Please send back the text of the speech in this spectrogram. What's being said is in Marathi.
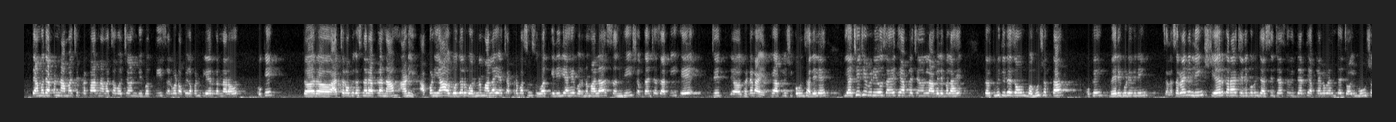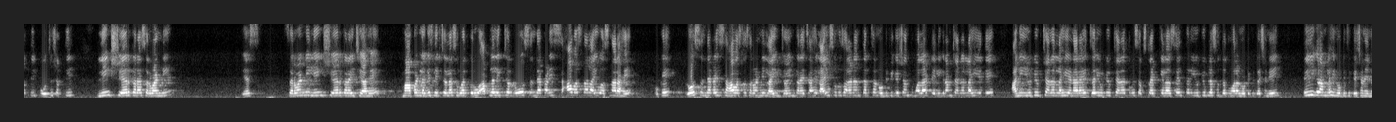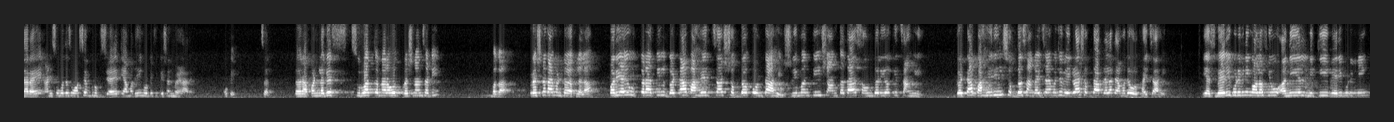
त्यामध्ये आपण नामाचे प्रकार नामाचा वचन विभक्ती सर्व टॉपिक आपण क्लिअर करणार आहोत. ओके? तर आजचा टॉपिक असणार आहे आपला नाम आणि आपण या अगोदर वर्णमाला या चॅप्टरपासून सुरुवात केलेली आहे. वर्णमाला संधी शब्दांच्या जाती हे जे घटक आहेत हे आपले शिकवून झालेले आहेत. याचे जे व्हिडिओज आहेत हे आपल्या चॅनलला अवेलेबल आहेत. तर तुम्ही तिथे जाऊन बघू शकता. ओके? व्हेरी गुड इव्हिनिंग चला सगळ्यांनी लिंक शेअर करा जेणेकरून जास्तीत जास्त विद्यार्थी आपल्यापर्यंत जॉईन होऊ शकतील पोहोचू शकतील. लिंक शेअर करा सर्वांनी. येस सर्वांनी लिंक शेअर करायची आहे. मग आपण लगेच लेक्चरला सुरुवात करू. आपलं लेक्चर रोज संध्याकाळी सहा वाजता लाईव्ह असणार आहे. ओके रोज संध्याकाळी सहा वाजता सर्वांनी लाईव्ह जॉईन करायचं आहे. लाईव्ह सुरू झाल्यानंतरचं नोटिफिकेशन तुम्हाला टेलिग्राम चॅनललाही येते आणि युट्यूब चॅनललाही येणार आहे. जर युट्यूब चॅनल तुम्ही सबस्क्राईब केलं असेल तर युट्यूबला सुद्धा तुम्हाला नोटिफिकेशन येईल. टेलिग्रामलाही नोटिफिकेशन येणार आहे आणि सोबतच व्हॉट्सअप ग्रुप्स जे आहेत यामध्येही नोटिफिकेशन मिळणार आहे. ओके चल. तर आपण लगेच सुरुवात करणार आहोत प्रश्नांसाठी. बघा प्रश्न काय म्हणतोय आपल्याला? पर्यायी उत्तरातील गटाबाहेरचा शब्द कोणता आहे? श्रीमंती शांतता सौंदर्य की चांगली? गटाबाहेरील शब्द सांगायचा आहे म्हणजे वेगळा शब्द आपल्याला त्यामध्ये ओळखायचा आहे. Yes very good evening all of you Anil Niki very good evening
